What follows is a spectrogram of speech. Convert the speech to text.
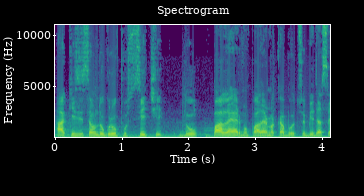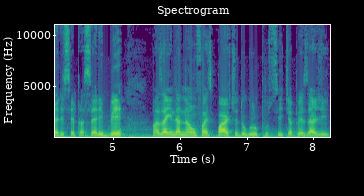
a aquisição do grupo City do Palermo. O Palermo acabou de subir da Série C para a Série B, mas ainda não faz parte do grupo City, apesar de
